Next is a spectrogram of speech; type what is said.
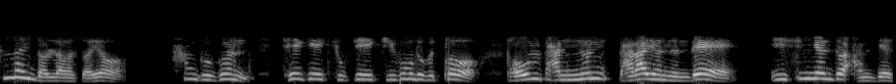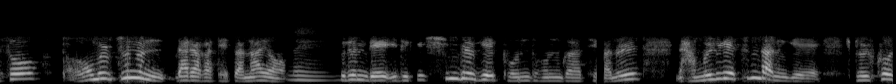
정말 놀라웠어요. 한국은 세계 국제 기금으로부터 도움 받는 나라였는데 20년도 안 돼서 도움을 주는 나라가 됐잖아요. 네. 그런데 이렇게 힘들게 번 돈과 재산을 남을 위해 쓴다는 게 결코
